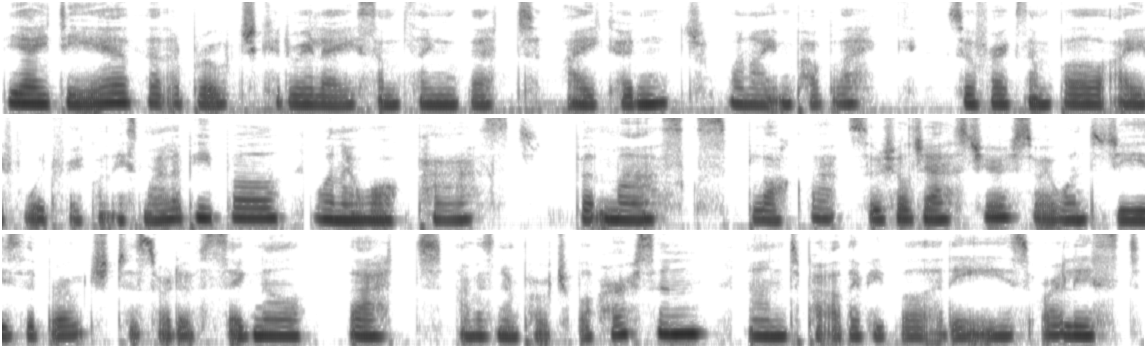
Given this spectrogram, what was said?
The idea that a brooch could relay something that I couldn't when out in public. So, for example, I would frequently smile at people when I walk past, but masks block that social gesture. So, I wanted to use the brooch to sort of signal that I was an approachable person and to put other people at ease, or at least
